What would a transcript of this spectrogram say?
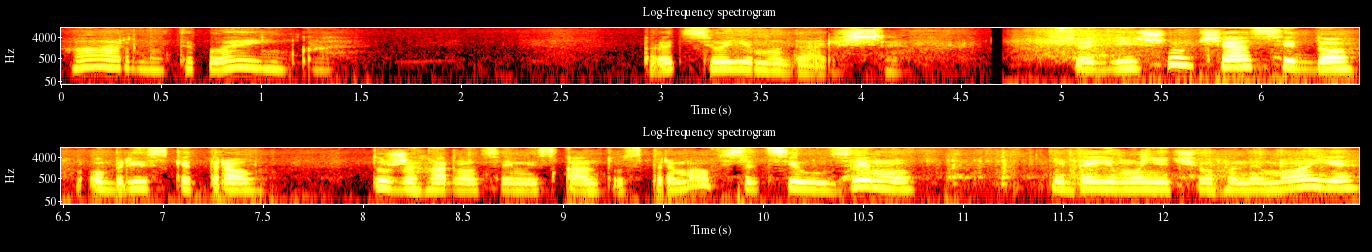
гарно, тепленько. Працюємо далі. Все, дійшов час і до обрізки трав. Дуже гарно цей міскантус тримався цілу зиму. Ніде йому нічого немає.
